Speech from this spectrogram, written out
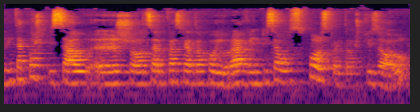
він також писав, е, що церква Святого Юра, він писав з польської точки зору, е,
